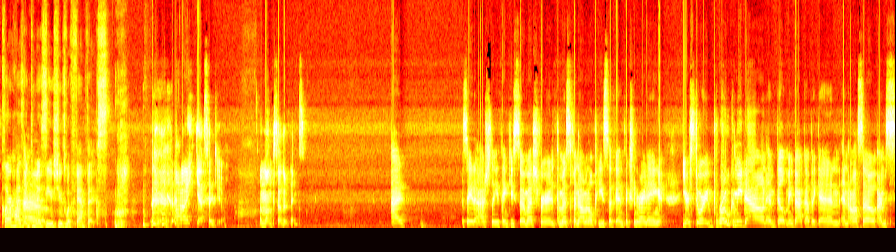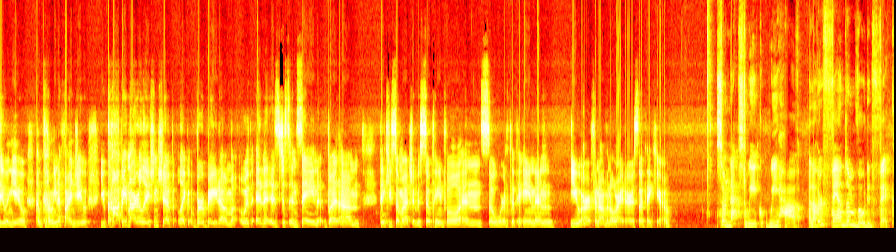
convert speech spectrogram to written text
Claire has intimacy issues with fanfics. uh, yes, I do, amongst other things. I say to Ashley, thank you so much for the most phenomenal piece of fan fiction writing. Your story broke me down and built me back up again. And also, I'm suing you. I'm coming to find you. You copied my relationship like verbatim with, and it is just insane. But um, thank you so much. It was so painful and so worth the pain. And you are a phenomenal writer. So thank you. So next week we have another fandom voted fic,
